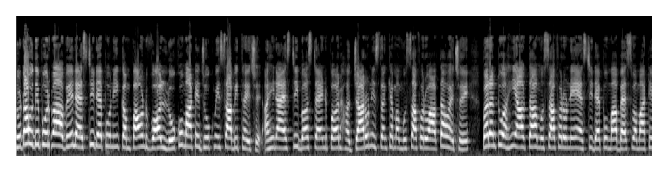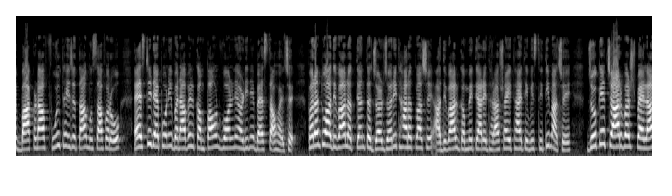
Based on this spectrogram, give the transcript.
છોટાઉદેપુરમાં આવેલ એસટી ડેપોની કમ્પાઉન્ડ વોલ લોકો માટે જોખમી સાબિત થઈ છે. અહીંના એસટી બસ સ્ટેન્ડ પર હજારોની સંખ્યામાં મુસાફરો આવતા હોય છે, પરંતુ અહીં આવતા મુસાફરોને એસટી ડેપોમાં બેસવા માટે બાકડા ફૂલ થઈ જતા મુસાફરો એસટી ડેપોની બનાવેલ કમ્પાઉન્ડ વોલને અડીને બેસતા હોય છે. પરંતુ આ દિવાલ અત્યંત જર્જરિત હાલતમાં છે. આ દિવાલ ગમે ત્યારે ધરાશાયી થાય તેવી સ્થિતિમાં છે, જો કે ચાર વર્ષ પહેલા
